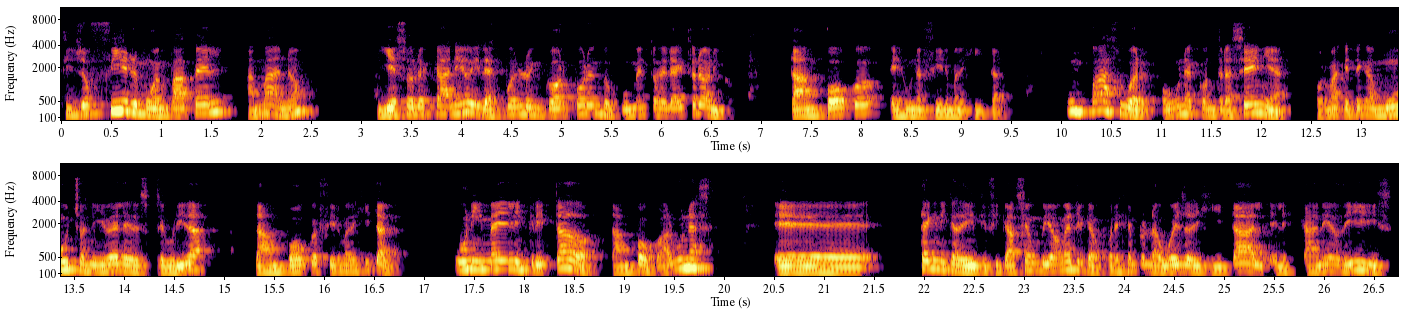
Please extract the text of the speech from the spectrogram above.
si yo firmo en papel a mano y eso lo escaneo y después lo incorporo en documentos electrónicos. Tampoco es una firma digital. Un password o una contraseña, por más que tenga muchos niveles de seguridad, tampoco es firma digital. Un email encriptado, tampoco. Algunas eh, técnicas de identificación biométrica, por ejemplo, la huella digital, el escaneo de iris,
